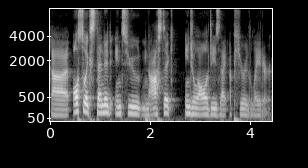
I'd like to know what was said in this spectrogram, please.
uh, also extended into Gnostic angelologies that appeared later.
